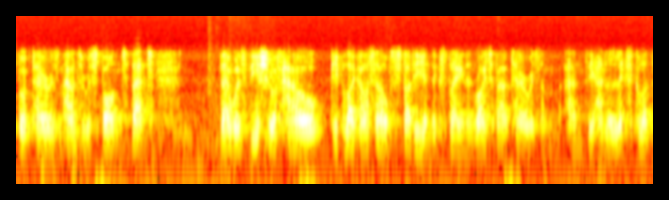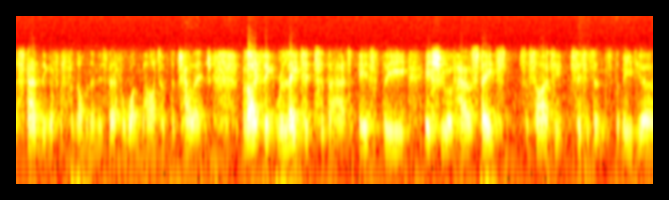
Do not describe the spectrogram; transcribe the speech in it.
book, Terrorism: How to Respond, that there was the issue of how people like ourselves study and explain and write about terrorism, and the analytical understanding of the phenomenon is therefore one part of the challenge. But I think related to that is the issue of how states society, citizens, the media,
